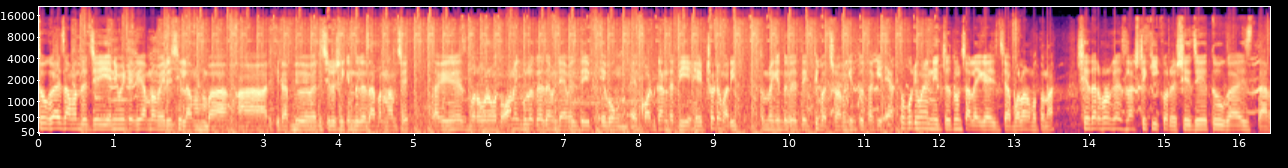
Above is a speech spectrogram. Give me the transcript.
তো গাইজ আমাদের যে এনিমিটাকে আমরা মেরেছিলাম, বা, আর কি, রাব্বি ভাই মেরেছিল, সে কিন্তু গাইজ আবার নামছে। তাকে গাইজ বড় বড় মতো অনেকগুলো গাইজ আমি ড্যামেজ দিই এবং কট গানটা দিয়ে হেডশটে মারি। তোমরা কিন্তু গাইজ দেখতে পাচ্ছ, আমি কিন্তু তাকে এত পরিমাণে নির্যাতন চালাই গাইজ যা বলার মতো না। সে তারপর গাইজ লাস্টে কি করে? সে যেহেতু গাইজ তার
